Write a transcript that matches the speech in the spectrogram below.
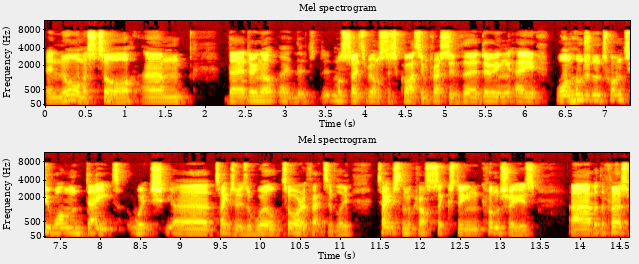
enormous tour. Um, they're doing a, I must say, to be honest, it's quite impressive. They're doing a 121 date, which uh, takes it as a world tour effectively, takes them across 16 countries. Uh, but the first,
